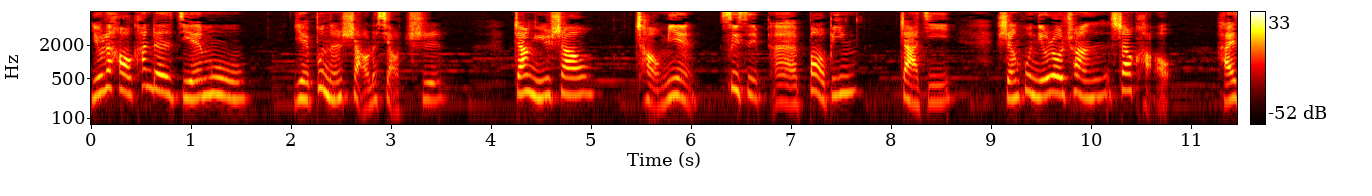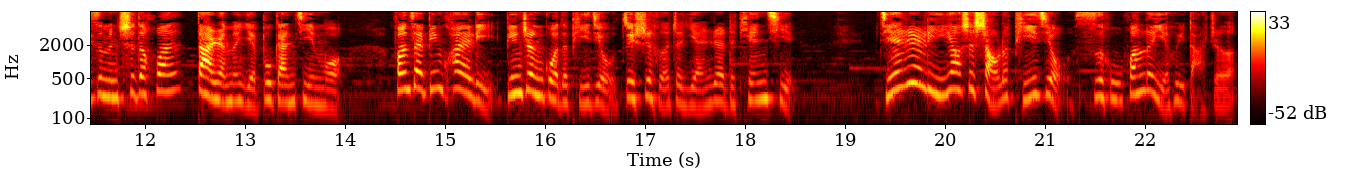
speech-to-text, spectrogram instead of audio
有了好看的节目，也不能少了小吃：章鱼烧、炒面、碎碎呃刨冰、炸鸡、神户牛肉串、烧烤。孩子们吃得欢，大人们也不甘寂寞。放在冰块里冰镇过的啤酒最适合这炎热的天气。节日里要是少了啤酒，似乎欢乐也会打折。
